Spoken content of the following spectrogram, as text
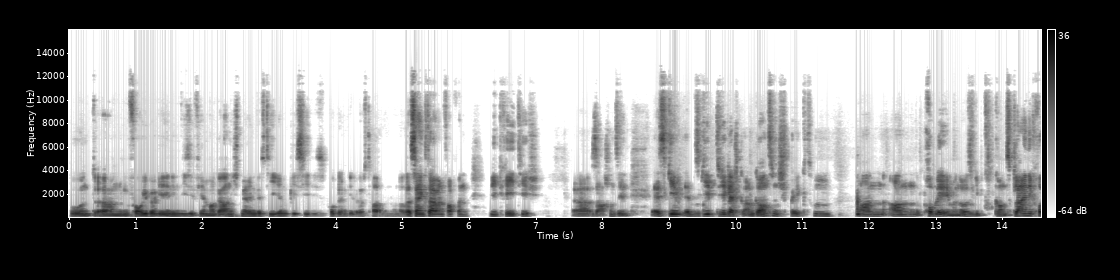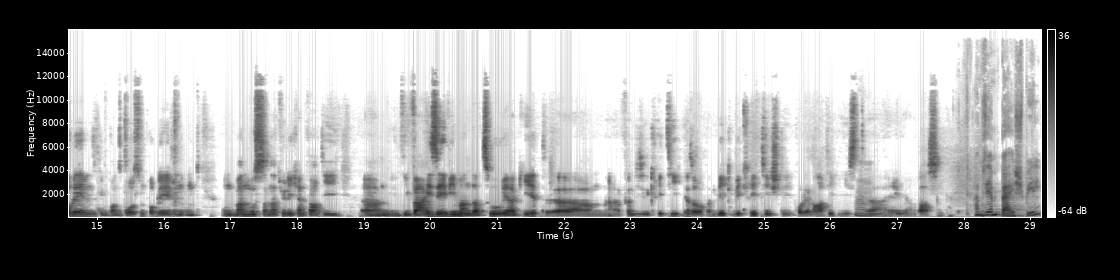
und ähm, vorübergehen in diese Firma gar nicht mehr investieren, bis sie dieses Problem gelöst haben. Das hängt einfach von, wie kritisch äh, Sachen sind. Es gibt, es gibt wirklich ein ganzes Spektrum an, an Problemen. Es gibt ganz kleine Probleme, es gibt ganz große Probleme und, und man muss dann natürlich einfach die, ähm, die Weise, wie man dazu reagiert, äh, von dieser Kritik, also wie, wie kritisch die Problematik ist, mhm. äh, irgendwie anpassen. Haben Sie ein Beispiel,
